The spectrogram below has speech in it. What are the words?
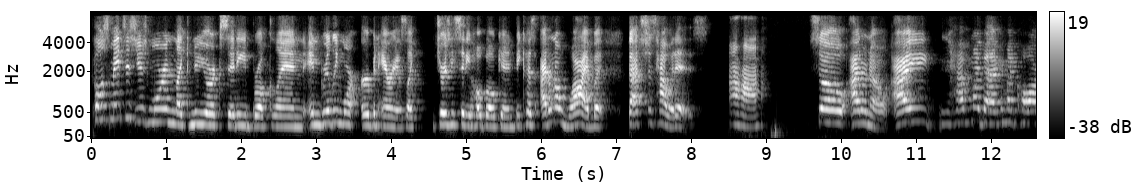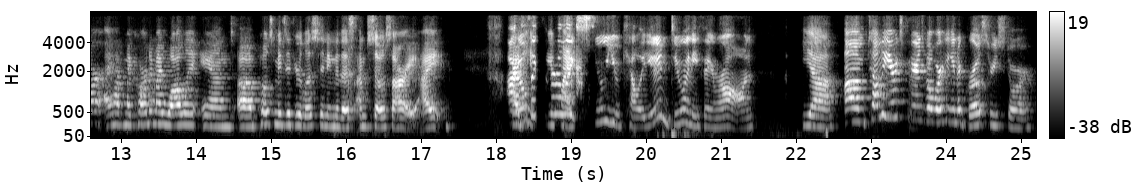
Postmates is used more in like New York City, Brooklyn, in really more urban areas like Jersey City, Hoboken, because I don't know why, but that's just how it is. Uh huh. So I don't know. I have my bag in my car. I have my card in my wallet. And uh, Postmates, if you're listening to this, I'm so sorry. I I I don't think they're gonna like sue you, Kelly. You didn't do anything wrong. yeah. Um, tell me your experience about working in a grocery store.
